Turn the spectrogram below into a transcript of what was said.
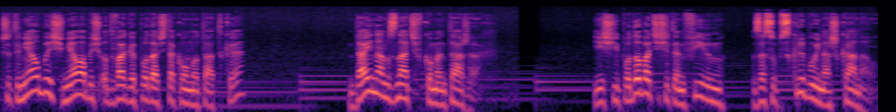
Czy ty miałbyś, miałabyś odwagę podać taką notatkę? Daj nam znać w komentarzach. Jeśli podoba Ci się ten film, zasubskrybuj nasz kanał.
